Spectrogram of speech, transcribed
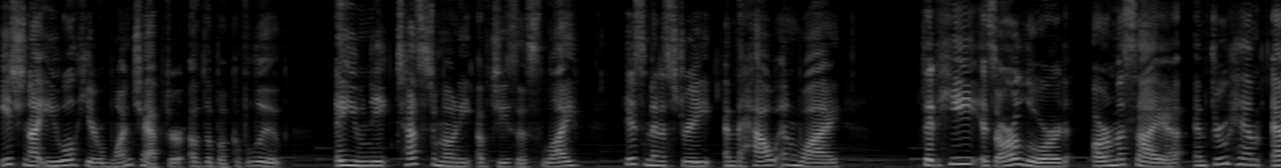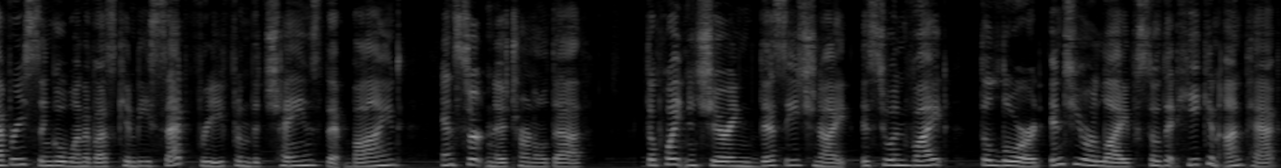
each night you will hear one chapter of the book of Luke, a unique testimony of Jesus' life, his ministry, and the how and why that he is our Lord, our Messiah, and through him every single one of us can be set free from the chains that bind and certain eternal death. The point in sharing this each night is to invite the Lord into your life so that he can unpack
